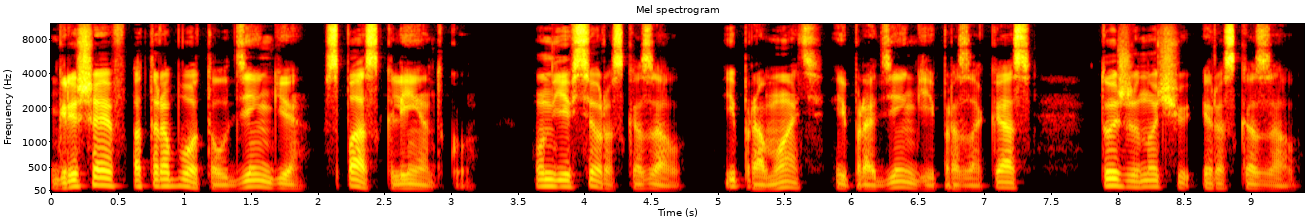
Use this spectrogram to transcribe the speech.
Гришаев отработал деньги, спас клиентку. Он ей все рассказал. И про мать, и про деньги, и про заказ. Той же ночью и рассказал.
